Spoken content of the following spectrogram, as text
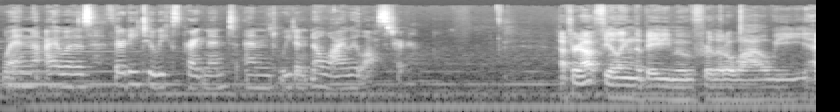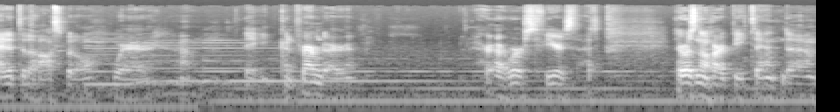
when I was 32 weeks pregnant, and we didn't know why we lost her. After not feeling the baby move for a little while, we headed to the hospital where um, they confirmed our our, worst fears that there was no heartbeat and um,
